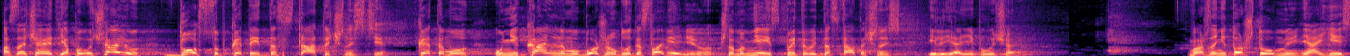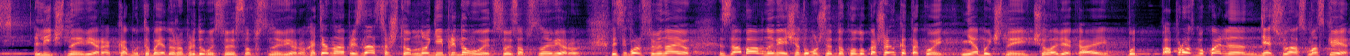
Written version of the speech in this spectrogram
означает, я получаю доступ к этой достаточности, к этому уникальному Божьему благословению, чтобы мне испытывать достаточность, или я не получаю. Важно не то, что у меня есть личная вера, как будто бы я должен придумать свою собственную веру. Хотя надо признаться, что многие придумывают свою собственную веру. До сих пор вспоминаю забавную вещь. Я думал, что это только Лукашенко такой необычный человек. А вот опрос буквально здесь у нас в Москве.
